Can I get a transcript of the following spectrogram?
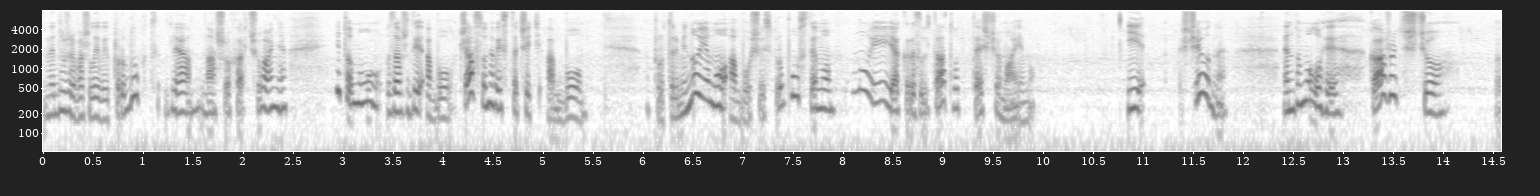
не дуже важливий продукт для нашого харчування. І тому завжди або часу не вистачить, або протермінуємо, або щось пропустимо. Ну і як результат, от те, що маємо. І ще одне: ентомологи кажуть, що е,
